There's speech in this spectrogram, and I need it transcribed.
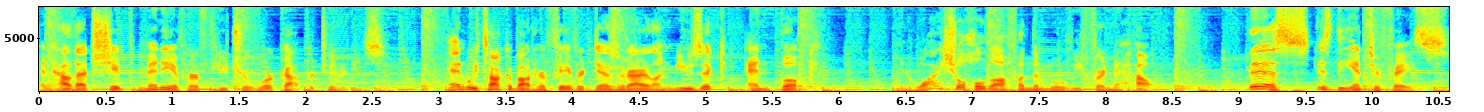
and how that shaped many of her future work opportunities. And we talk about her favorite Desert Island music and book and why she'll hold off on the movie for now. This is The Interface.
